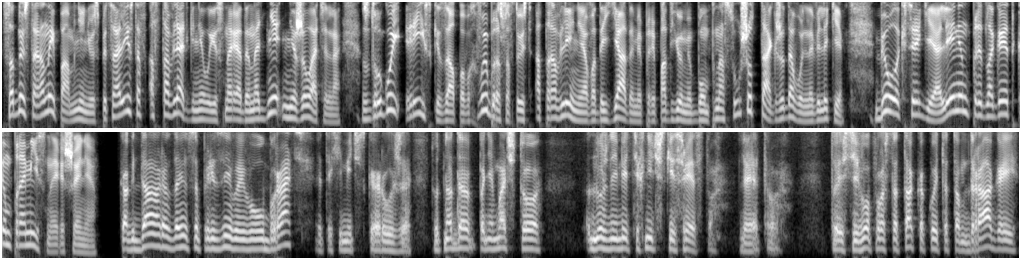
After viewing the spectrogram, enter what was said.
С одной стороны, по мнению специалистов, оставлять гнилые снаряды на дне нежелательно. С другой, риски залповых выбросов, то есть отравления воды ядами при подъеме бомб на сушу, также довольно велики. Биолог Сергей Оленин предлагает компромиссное решение. Когда раздаются призывы его убрать, это химическое оружие, тут надо понимать, что нужно иметь технические средства для этого. То есть его просто так какой-то там драгой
